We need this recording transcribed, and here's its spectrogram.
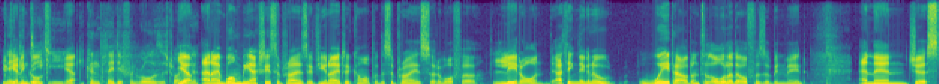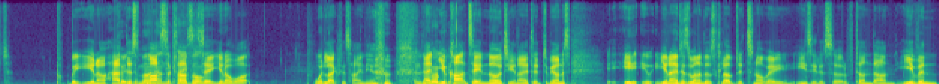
you're Yeah, you getting can, goals. You, yeah. you can play different roles as a striker. Yeah, and I won't be actually surprised if United come up with a surprise sort of offer later on. I think they're going to wait out until all other offers have been made, and then just, you know, have Put this masterclass and say, you know what, would like to sign you, And and you can't say no to United. To be honest, United is one of those clubs. It's not very easy to sort of turn down, even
